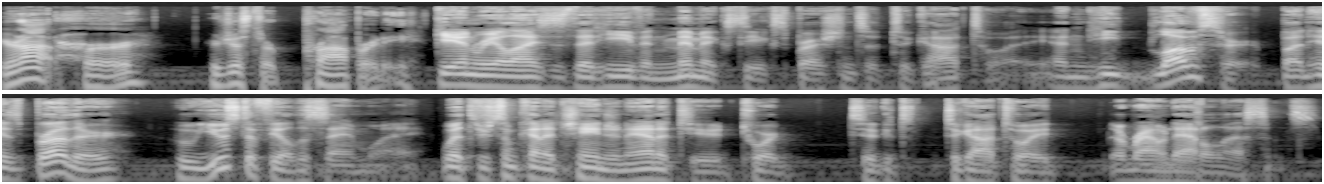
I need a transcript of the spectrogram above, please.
You're not her. You're just her property." Gan realizes that he even mimics the expressions of Tagatoi, and he loves her, but his brother, who used to feel the same way, went through some kind of change in attitude toward Tag- Tagatoi around adolescence.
